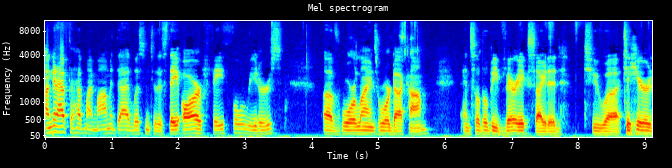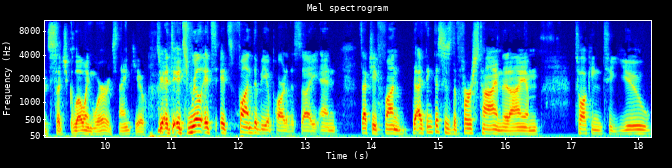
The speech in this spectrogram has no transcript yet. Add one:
am gonna have to have my mom and dad listen to this. They are faithful readers of RoarLionsRoar.com, and so they'll be very excited to uh, to hear such glowing words. Thank you. It's, it's real. It's it's fun to be a part of the site, and it's actually fun. I think this is the first time that I am talking to you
